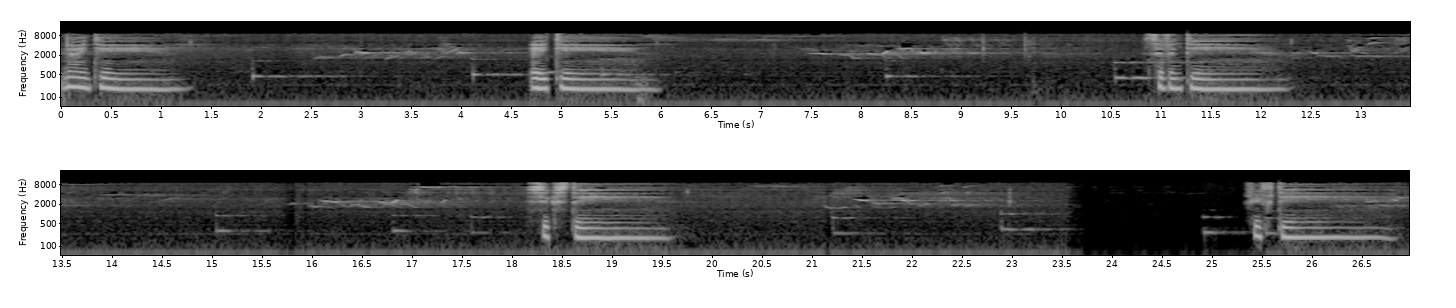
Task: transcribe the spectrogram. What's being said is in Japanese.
nineteen, eighteen, seventeen, sixteen. 15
